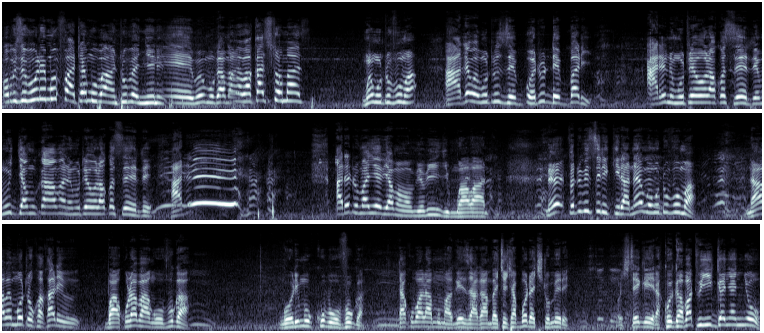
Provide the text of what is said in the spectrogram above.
obuzibu bulimu fe ate mu bantu bennyini. Mwe mugamba bacustomers mwe mutuvuma ate bwe bwe tudda ebbali ate ne mutwewolako sente mujja mukama ne mutwewolako sente ate tumanyi ebyamamamyo bingi mu abantu. Naye fe tubisirikira naye mwe mutuvuma n'abemmotoka kale bwakulaba ng'ovuga ng'oli mu kkubo ovuga takubalamu magezi agamba ekyo kya boda kitomere okitegeera. Kwega batuyigganya nnyo.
